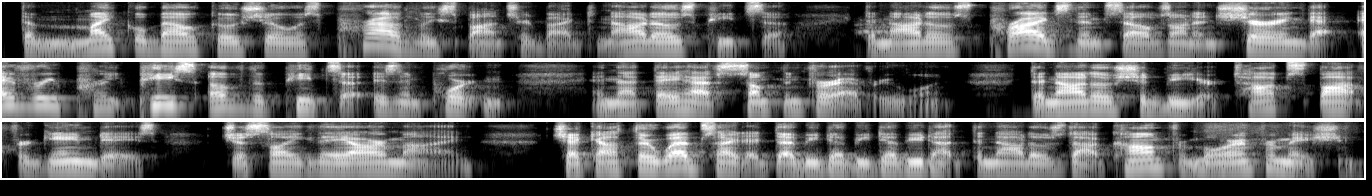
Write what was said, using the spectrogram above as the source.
The Michael Balko Show is proudly sponsored by Donato's Pizza. Donato's prides themselves on ensuring that every piece of the pizza is important and that they have something for everyone. Donato should be your top spot for game days, just like they are mine. Check out their website at www.donatos.com for more information.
